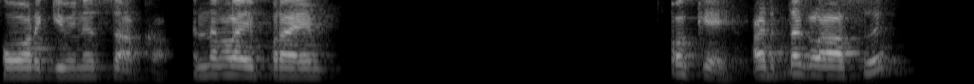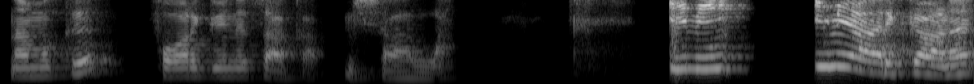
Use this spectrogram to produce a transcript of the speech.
ഫോർ ഗിവിനെസ് ആക്കാം. എന്തെങ്കിലും അഭിപ്രായം? ഓക്കെ അടുത്ത ക്ലാസ് നമുക്ക് ഫോർ ഗിവിനെസ് ആക്കാം ഇൻഷാല്ല ഇനി ഇനി ആർക്കാണ്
